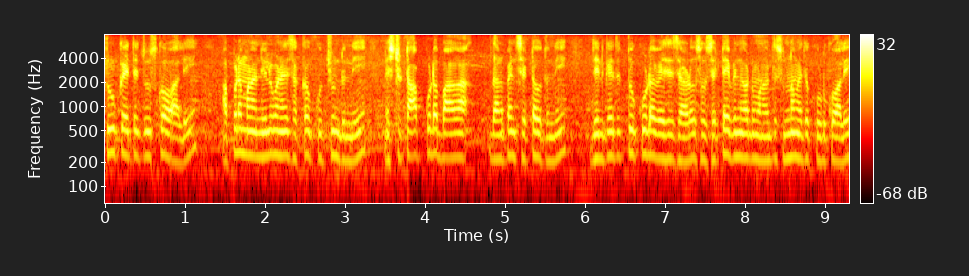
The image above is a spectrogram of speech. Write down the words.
తూక్ అయితే చూసుకోవాలి. అప్పుడే మన నిలువ అనేది చక్కగా కూర్చుంటుంది. నెక్స్ట్ టాప్ కూడా బాగా దానిపైన సెట్ అవుతుంది. దీనికైతే తూ కూడా వేసేసాడు. సో సెట్ అయిపోయింది కాబట్టి మనం అయితే సున్నం అయితే కూడుకోవాలి.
